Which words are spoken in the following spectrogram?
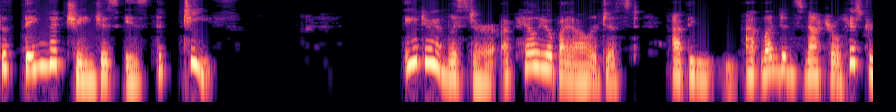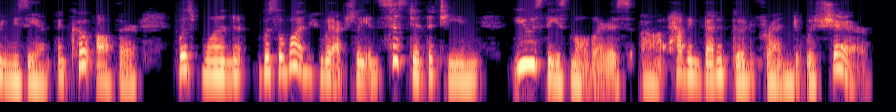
the thing that changes is the teeth. Adrian Lister, a paleobiologist at the at London's Natural History Museum and co-author, was one was the one who actually insisted the team use these molars, uh, having been a good friend with Sher.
